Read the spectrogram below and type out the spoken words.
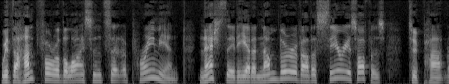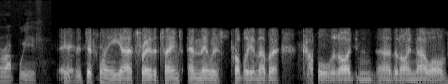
With the hunt for the license at a premium, Nash said he had a number of other serious offers to partner up with. Uh, definitely uh, three of the teams, and there was probably another couple that I didn't uh, that I know of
